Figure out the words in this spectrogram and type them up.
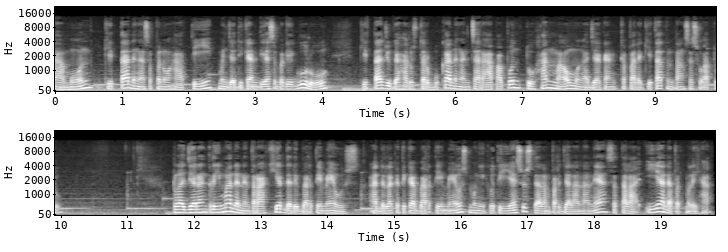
Namun, kita dengan sepenuh hati menjadikan Dia sebagai guru, kita juga harus terbuka dengan cara apa pun Tuhan mau mengajarkan kepada kita tentang sesuatu. Pelajaran kelima dan yang terakhir dari Bartimeus adalah ketika Bartimeus mengikuti Yesus dalam perjalanannya setelah ia dapat melihat.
